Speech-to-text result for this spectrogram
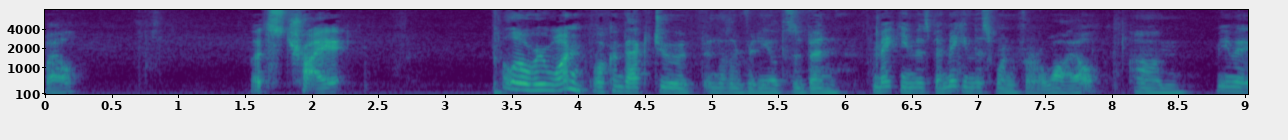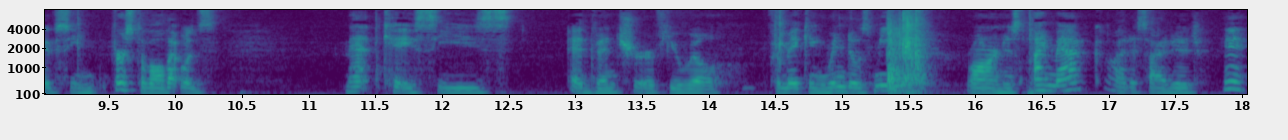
Well, let's try it. Hello everyone, welcome back to another video. This has been making this been making this one for a while. Um, you may have seen first of all that was Matt KC's adventure, if you will, for making Windows Me run on his iMac. I decided, eh,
